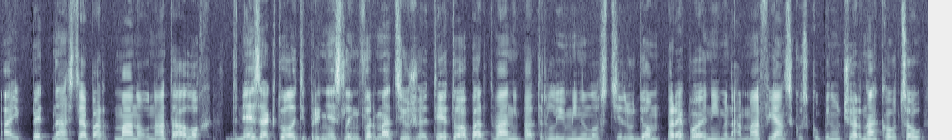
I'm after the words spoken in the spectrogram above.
aj 15 apartmánov na táloch. Dnes aktuality priniesli informáciu, že tieto apartmány patrili v minulosti ľuďom prepojeným na mafiánsku skupinu Černákovcov.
